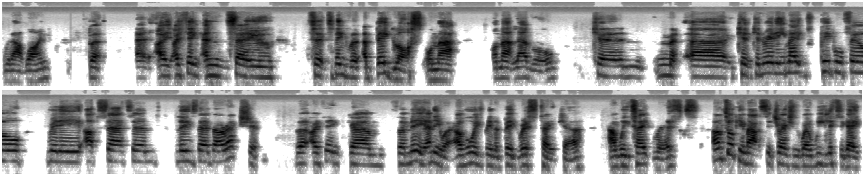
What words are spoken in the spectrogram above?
without wine. But uh, I, I think, and so to, to think of a, a, big loss on that on that level can uh, can can really make people feel really upset and lose their direction. But I think um, for me anyway, I've always been a big risk taker and we take risks. I'm talking about situations where we litigate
